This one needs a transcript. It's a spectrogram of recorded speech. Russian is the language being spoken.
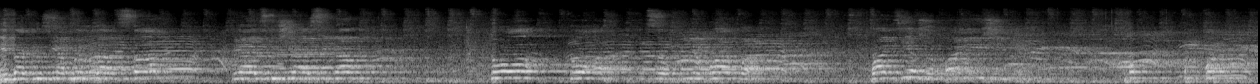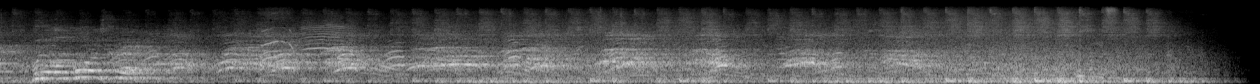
Итак, друзья, был констант, пять участников. Кто, кто останется вне батла? Поддержим болельщики.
